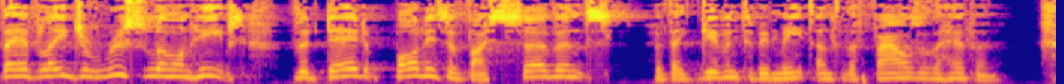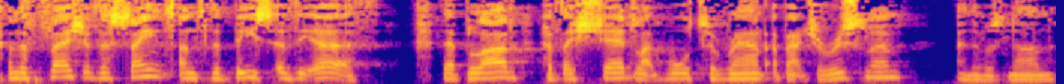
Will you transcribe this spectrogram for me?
They have laid Jerusalem on heaps. The dead bodies of thy servants have they given to be meat unto the fowls of the heaven, and the flesh of the saints unto the beasts of the earth. Their blood have they shed like water round about Jerusalem, and there was none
